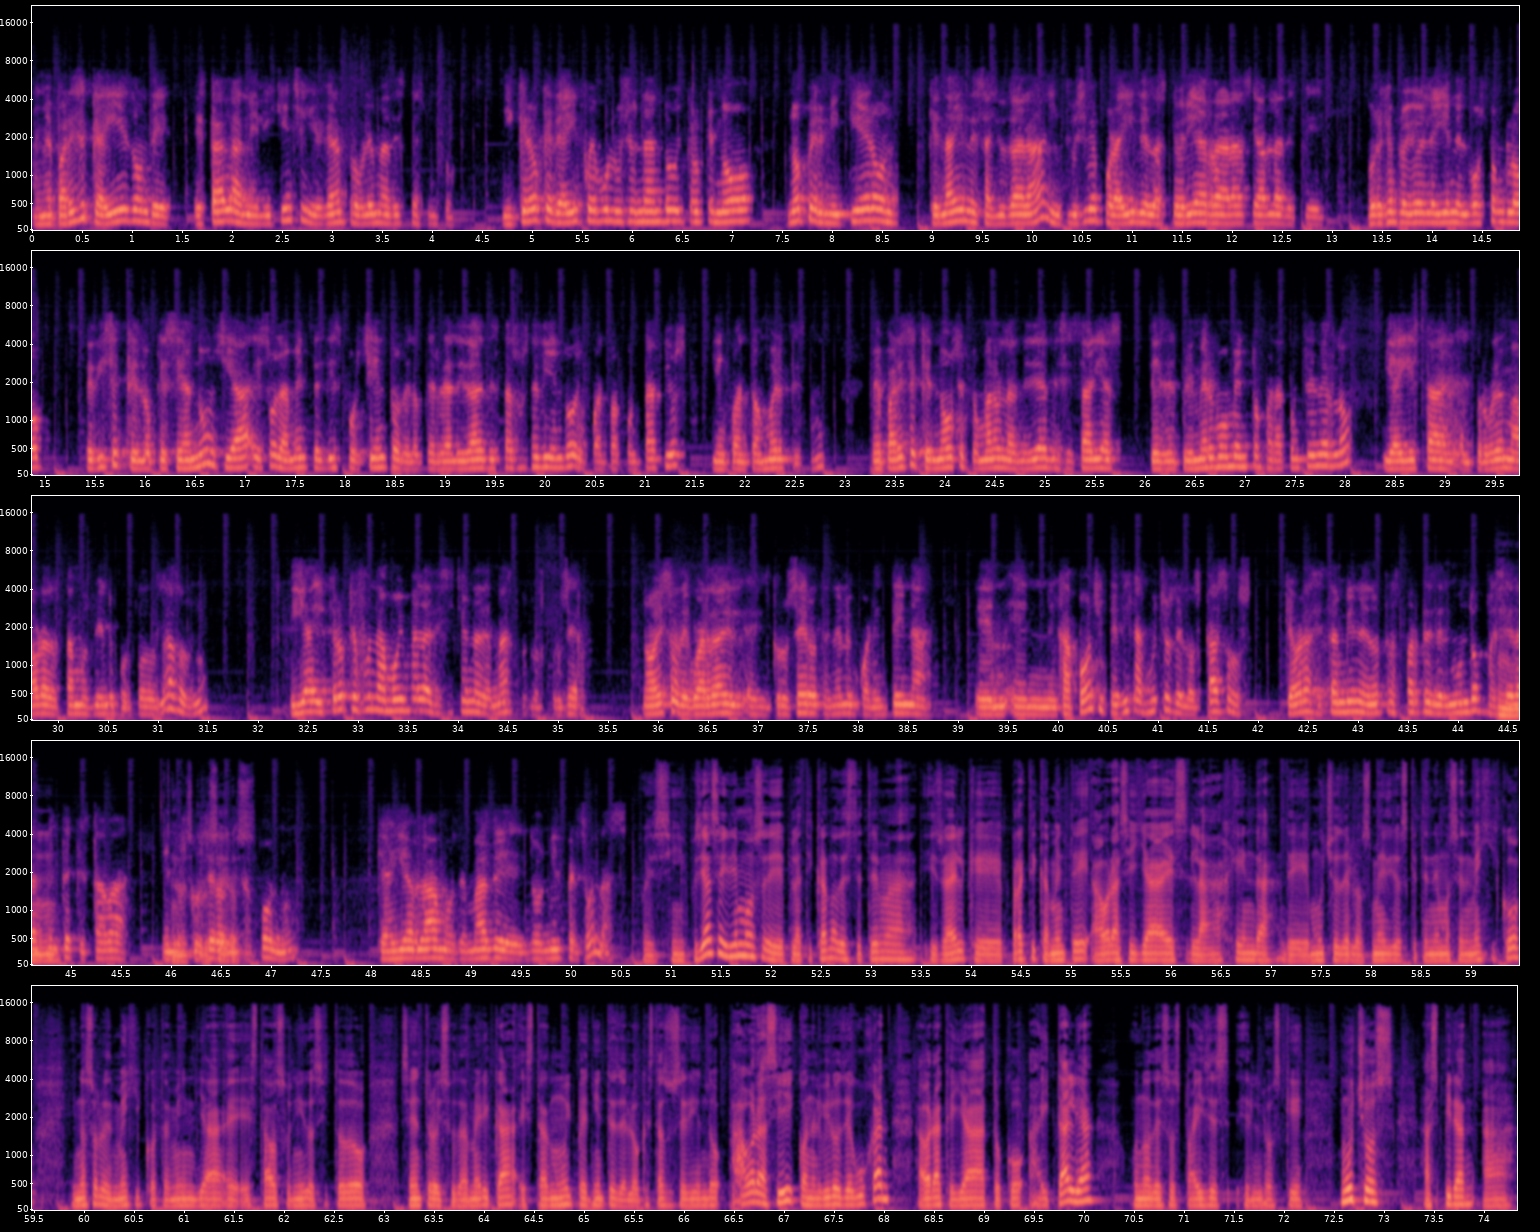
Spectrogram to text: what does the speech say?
y me parece que ahí es donde está la negligencia y el gran problema de este asunto. Y creo que de ahí fue evolucionando y creo que no, no permitieron que nadie les ayudara, inclusive por ahí de las teorías raras se habla de que, por ejemplo, yo leí en el Boston Globe, se dice que lo que se anuncia es solamente el 10% de lo que en realidad está sucediendo en cuanto a contagios y en cuanto a muertes. Me parece que no se tomaron las medidas necesarias desde el primer momento para contenerlo y ahí está el, problema, ahora lo estamos viendo por todos lados, ¿no? Y y creo que fue una muy mala decisión además, pues los cruceros. No, eso de guardar el, crucero, tenerlo en cuarentena en, en, Japón, si te fijas, muchos de los casos que ahora se están viendo en otras partes del mundo, pues eran gente que estaba en, los, cruceros, de Japón, ¿no? Que ahí hablábamos de más de dos mil personas. Pues sí, pues ya seguiremos eh, platicando de este tema, Israel, que prácticamente ahora sí ya es la agenda de muchos de los medios que tenemos en México, y no solo en México, también ya eh, Estados Unidos y todo Centro y Sudamérica están muy pendientes de lo que está sucediendo ahora sí con el virus de Wuhan, ahora que ya tocó a Italia uno de esos países en los que muchos aspiran a,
